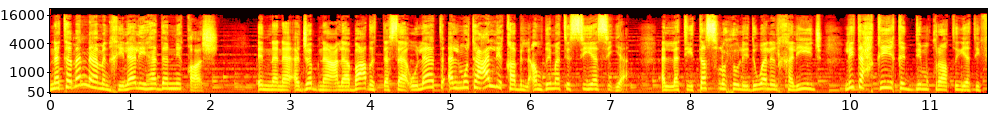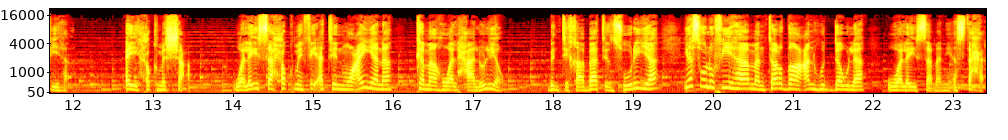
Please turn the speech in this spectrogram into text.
نتمنى من خلال هذا النقاش إننا أجبنا على بعض التساؤلات المتعلقة بالأنظمة السياسية التي تصلح لدول الخليج لتحقيق الديمقراطية فيها. أي حكم الشعب وليس حكم فئة معينة كما هو الحال اليوم. بانتخابات صوريه يصل فيها من ترضى عنه الدولة وليس من يستحق.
